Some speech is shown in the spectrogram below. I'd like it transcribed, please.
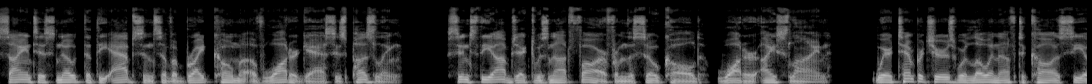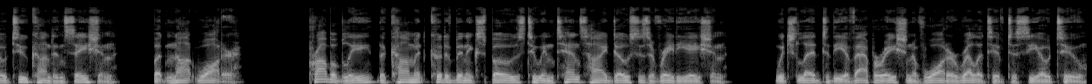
Scientists note that the absence of a bright coma of water gas is puzzling, since the object was not far from the so-called water ice line, where temperatures were low enough to cause CO2 condensation, but not water. Probably, the comet could have been exposed to intense high doses of radiation, which led to the evaporation of water relative to CO2,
